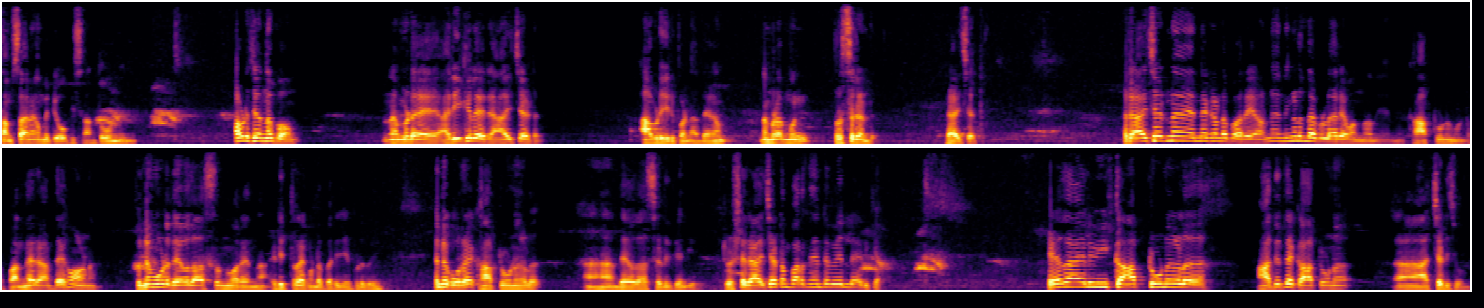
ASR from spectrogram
സംസ്ഥാന കമ്മിറ്റി ഓഫീസാണ് തോന്നുന്നു. അവിടെ ചെന്നപ്പം നമ്മുടെ അരികിലെ രാജചേട്ടൻ അവിടെ ഇരിപ്പുണ്ട്. അദ്ദേഹം നമ്മുടെ മുൻ പ്രസിഡന്റ് രാജചേട്ടൻ രാജേട്ടനെ എന്നെ കണ്ടപ്പോൾ അറിയാം. "അണ്ണേ, നിങ്ങളെന്താ പിള്ളേരെ വന്നതെന്ന് ഞാൻ കാർട്ടൂണും കൊണ്ട്. അപ്പം അന്നേരം അദ്ദേഹമാണ് പുന്നമൂട് ദേവദാസ് എന്ന് പറയുന്ന എഡിറ്ററെ കൊണ്ട് പരിചയപ്പെടുകയും എന്റെ കുറേ കാർട്ടൂണുകൾ ദേവദാസ് എടുക്കുകയും ചെയ്തു. പക്ഷേ രാജചേട്ടൻ പറഞ്ഞതിന്റെ പേരിലായിരിക്കാം. ഏതായാലും ഈ കാർട്ടൂണുകൾ ആദ്യത്തെ കാർട്ടൂണ് അച്ചടിച്ചു വന്നു.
